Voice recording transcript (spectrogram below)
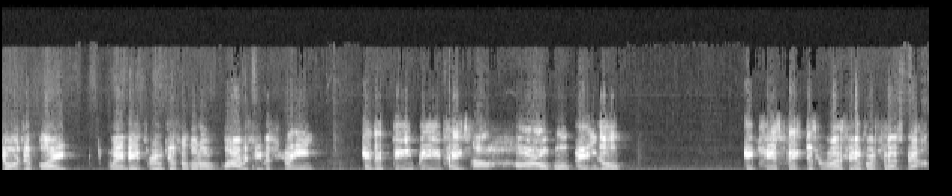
Georgia play when they threw just a little wide receiver screen, and the DB takes a horrible angle, and Kent State just runs in for a touchdown.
